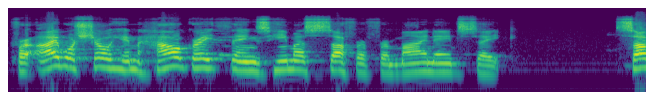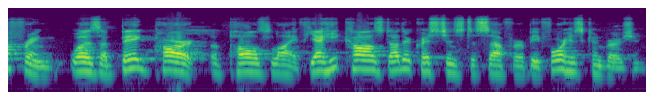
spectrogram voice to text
For I will show him how great things he must suffer for my name's sake. Suffering was a big part of Paul's life. Yeah, he caused other Christians to suffer before his conversion.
